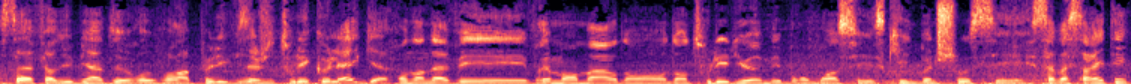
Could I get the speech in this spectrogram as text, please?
ça va faire du bien de revoir un peu les visages de tous les collègues. On en avait vraiment marre dans, dans tous les lieux, mais bon, moi, c'est ce qui est une bonne chose, c'est ça va s'arrêter.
